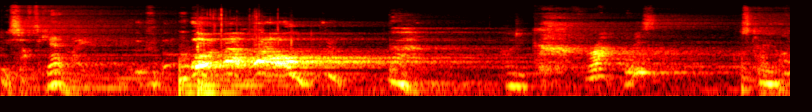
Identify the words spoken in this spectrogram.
Put yourself together, mate. Holy crap, what is. What's going on?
